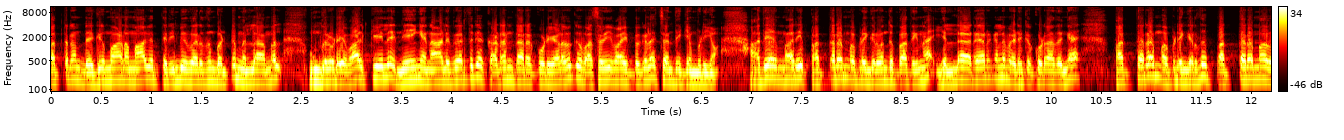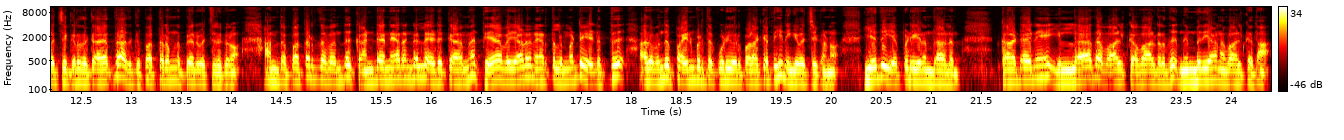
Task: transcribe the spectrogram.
பத்திரம் வெகுமானமாக திரும்பி வருது மட்டும் இல்லாமல் உங்களுடைய வாழ்க்கையில நீங்க நாலு பேர்த்துக்கு கடன் தரக்கூடிய அளவுக்கு வசதி வாய்ப்புகளை சந்திக்க முடியும். அதே மாதிரி பத்திரம் அப்படிங்கிறது வந்து பார்த்தீங்கன்னா எல்லா நேரங்களும் எடுக்கக்கூடாதுங்க. பத்திரம் அப்படிங்கிறது பத்திரமா வச்சுக்கிறதுக்காகத்தான் அதுக்கு பத்திரம்னு பேர் வச்சிருக்கிறோம். அந்த பத்திரத்தை வந்து கண்ட நேரங்களில் எடுக்காம தேவையான நேரத்தில் மட்டும் எடுத்து அதை வந்து பயன்படுத்தக்கூடிய ஒரு பழக்கத்தையும் நீங்கள் வச்சுக்கணும். எது எப்படி இருந்தாலும். கடனே இல்லாத வாழ்க்கை வாழ்றது நிம்மதியான வாழ்க்கை தான்.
